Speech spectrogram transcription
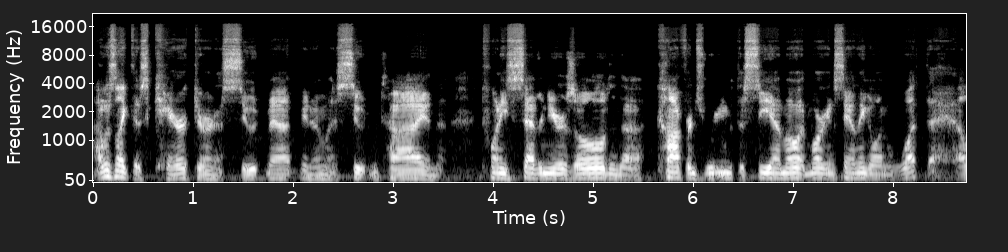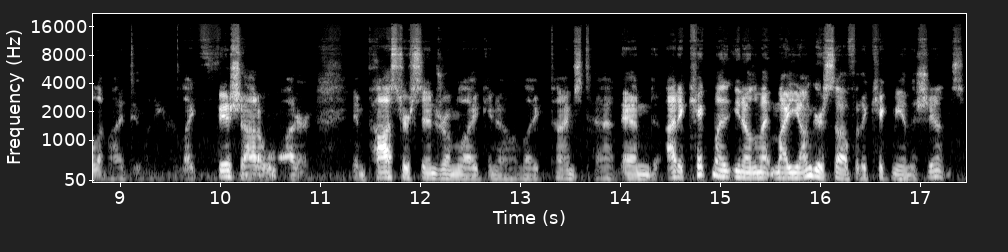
I was like this character in a suit, Matt. You know, my suit and tie and the 27 years old in the conference room with the CMO at Morgan Stanley going, What the hell am I doing here? Like fish out of water, imposter syndrome, like, you know, like times 10. And I'd have kicked my, you know, my, my younger self would have kicked me in the shins.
